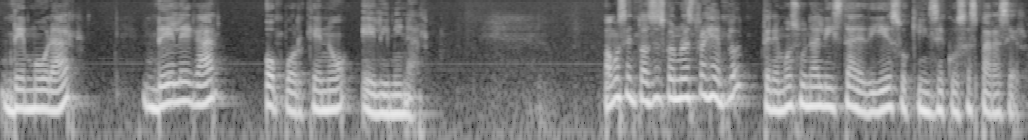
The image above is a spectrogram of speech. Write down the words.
demorar, delegar o, por qué no, eliminar. Vamos entonces con nuestro ejemplo. Tenemos una lista de 10 o 15 cosas para hacer.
